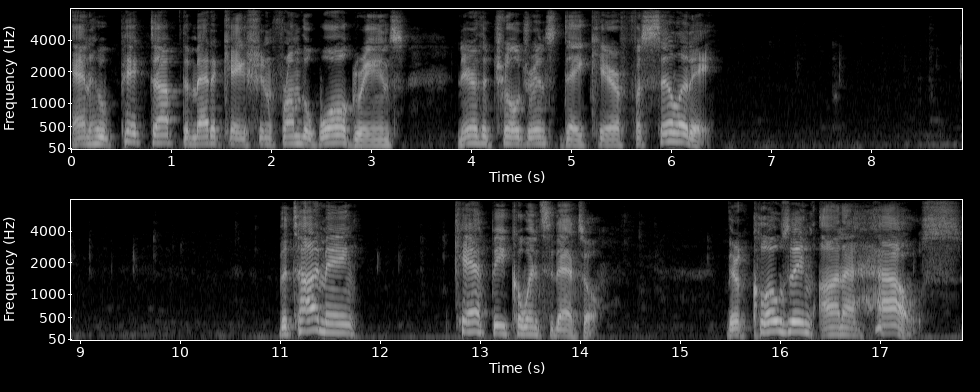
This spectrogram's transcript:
and who picked up the medication from the Walgreens near the children's daycare facility. The timing can't be coincidental. They're closing on a house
